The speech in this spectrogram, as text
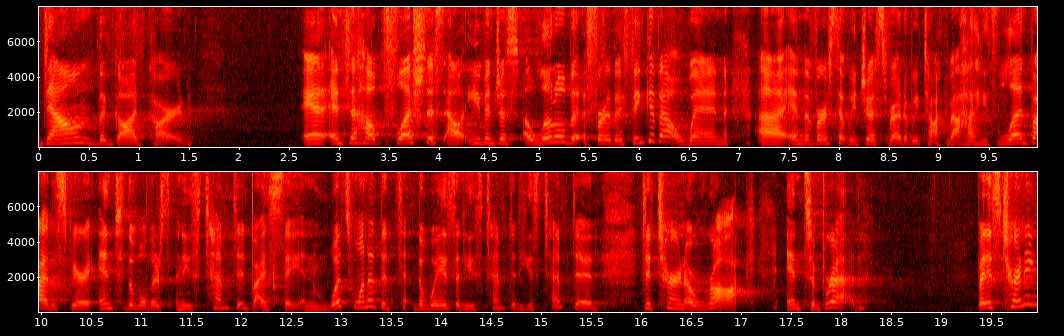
down the God card. And, and, to help flesh this out even just a little bit further, think about when uh, in the verse that we just read, we talk about how he's led by the Spirit into the wilderness and he's tempted by Satan. What's one of the, the ways that he's tempted? He's tempted to turn a rock into bread. But is turning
